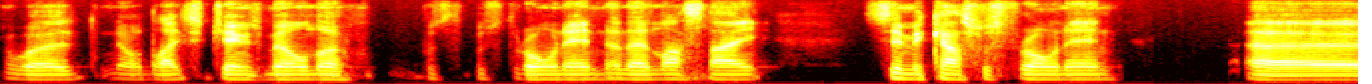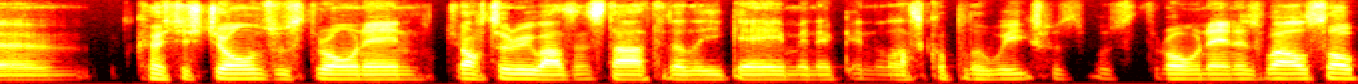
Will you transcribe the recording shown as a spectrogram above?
where you know of James Milner was, was thrown in, and then last night Tsimikas was thrown in. Um, Curtis Jones was thrown in. Jota, who hasn't started a league game in, a, in the last couple of weeks, was was thrown in as well. So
